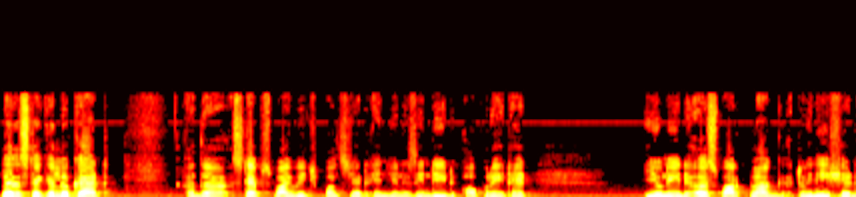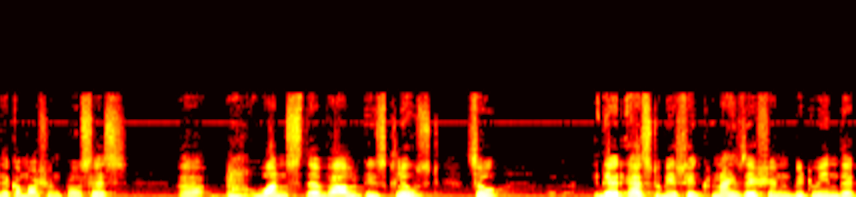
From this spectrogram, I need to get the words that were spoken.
Let us take a look at the steps by which pulse jet engine is indeed operated. You need a spark plug to initiate the combustion process uh, once the valve is closed. So, there has to be synchronization between the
